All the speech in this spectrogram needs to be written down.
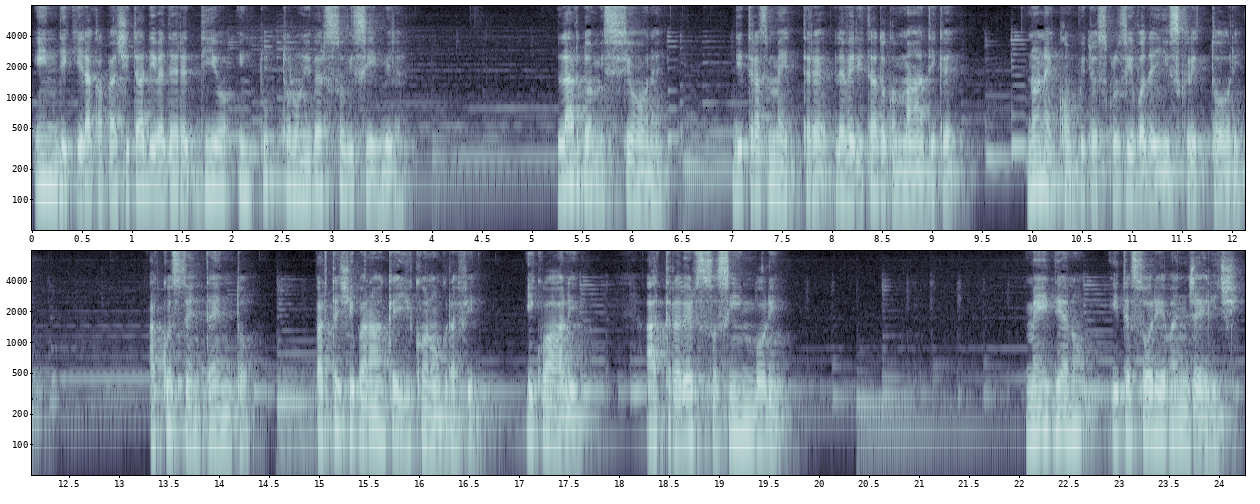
indichi la capacità di vedere Dio in tutto l'universo visibile. L'ardua missione di trasmettere le verità dogmatiche non è compito esclusivo degli scrittori, a questo intento partecipano anche gli iconografi, i quali, attraverso simboli, mediano i tesori evangelici.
